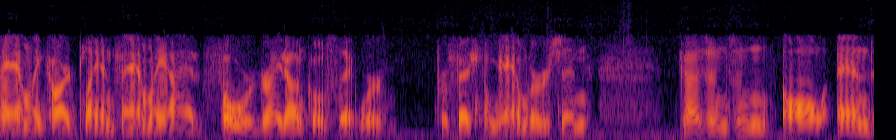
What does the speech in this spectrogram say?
family, card playing family. I had four great uncles that were professional gamblers and cousins and all. And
